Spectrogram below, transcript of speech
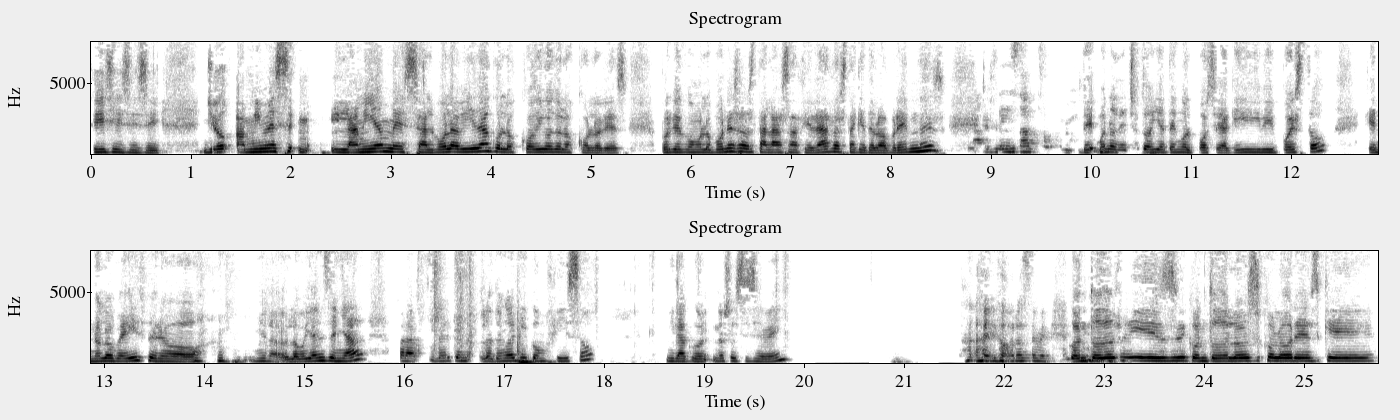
Sí, sí, sí, sí. Yo, a mí me, la mía me salvó la vida con los códigos de los colores, porque como lo pones hasta la saciedad, hasta que te lo aprendes. Exacto. bueno, de hecho todavía tengo el pose aquí puesto, que no lo veis, pero mira, lo voy a enseñar para ver que lo tengo aquí conciso. Mira, no sé si se ve. Ay, ahora se ve. Con todos mis, con todos los colores que,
